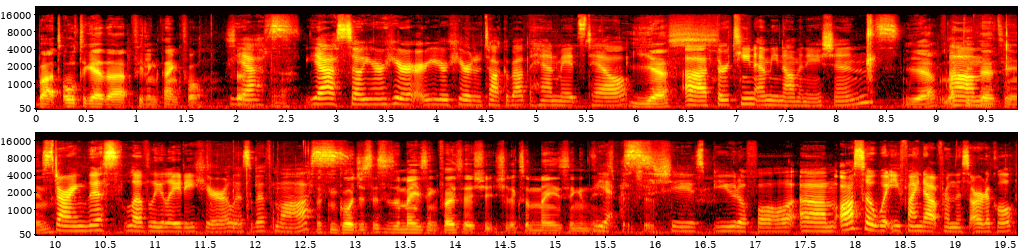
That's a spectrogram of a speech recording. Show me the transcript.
but altogether feeling thankful. So, yes. Yeah. yeah. So you're here. You're here to talk about The Handmaid's Tale. Yes. Uh, 13 Emmy nominations. Yeah, lucky um, 13. Starring this lovely lady here, Elisabeth Moss. Looking gorgeous. This is an amazing photo shoot. She looks amazing in these yes, pictures. Yes, she's beautiful. Um, also, what you find out from this article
